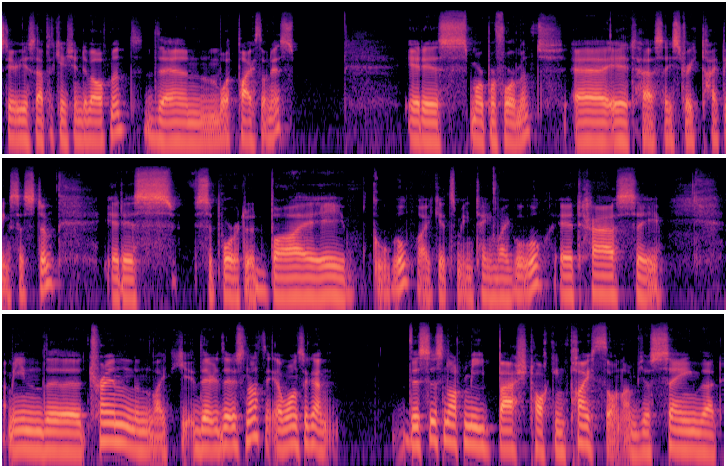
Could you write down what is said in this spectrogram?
serious application development than what Python is. It is more performant. Uh, it has a strict typing system. It is supported by Google, like it's maintained by Google. It has a, I mean, the trend and like there, there's nothing. Once again, this is not me bash talking Python. I'm just saying that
